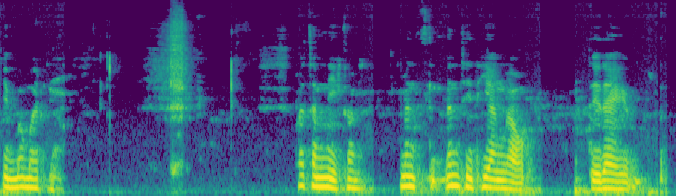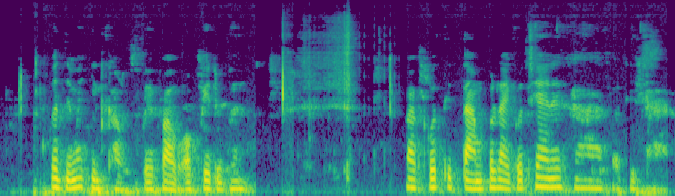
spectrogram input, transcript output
กินบ่หมดพระจำหนีกันมันมันสีเทียงเราสีใดเพื่อนจะมากินข้าวไปเฝ้าออฟฟิศเพื่อน ฝากกดติดตามกดไลค์กดแชร์ด้วยค่ะ สวัสดีค่ะ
